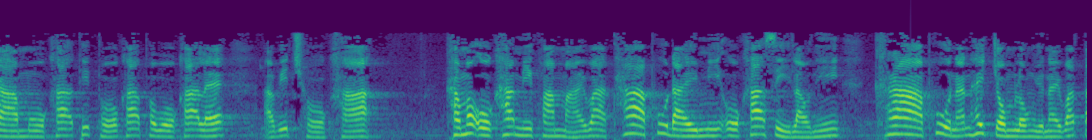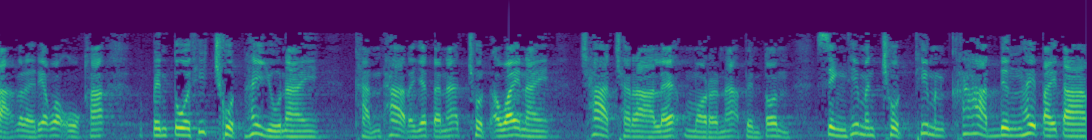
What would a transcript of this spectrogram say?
กามโมคะทิโถคะพโวคะและอวิชโชคะคำว่าโอคะมีความหมายว่าถ้าผู้ใดมีโอคะสี่เหล่านี้ ฆ่าผู้นั้นให้จมลงอยู่ในวัฏฏะก็เลยเรียกว่าโอคะ เป็นตัวที่ฉุดให้อยู่ในขันธาตุอายตนะฉุดเอาไว้ในชาติชราและมรณะเป็นต้น สิ่งที่มันฉุดที่มันคลาดดึงให้ไปตาม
